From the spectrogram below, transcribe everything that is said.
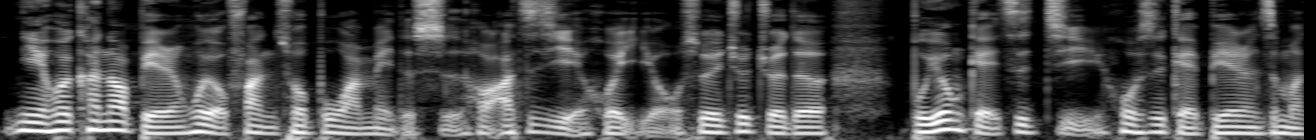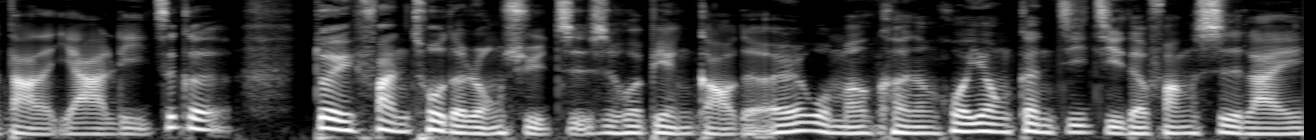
你也会看到别人会有犯错不完美的时候啊，自己也会有，所以就觉得不用给自己或是给别人这么大的压力。这个对犯错的容许值是会变高的，而我们可能会用更积极的方式来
